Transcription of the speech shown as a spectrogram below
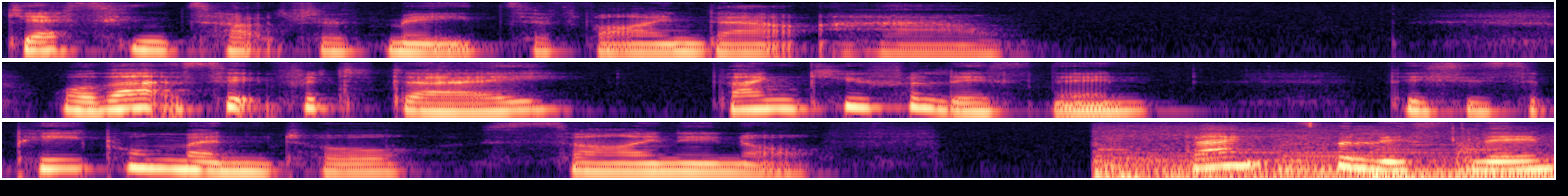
get in touch with me to find out how. Well, that's it for today. Thank you for listening. This is the People Mentor signing off. Thanks for listening.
